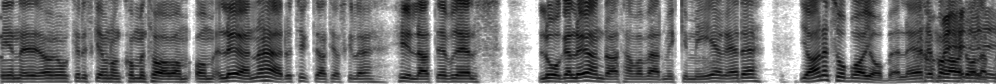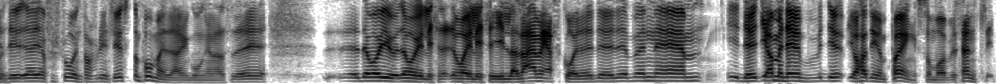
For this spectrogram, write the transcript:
Min, eh, jag råkade skriva någon kommentar om, om löner här. Du tyckte att jag skulle hylla att Evrells låga lön då, att han var värd mycket mer. Är det, gör han ett så bra jobb eller är det Ja, bara men, dollar det, det, jag förstår inte varför du inte lyssnade på mig den här gången. Alltså, det, det, var ju, det, var ju lite, det var ju lite illa. Nej, men jag skojar. Det, det, men, ehm, det, ja, men det, jag hade ju en poäng som var väsentlig.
